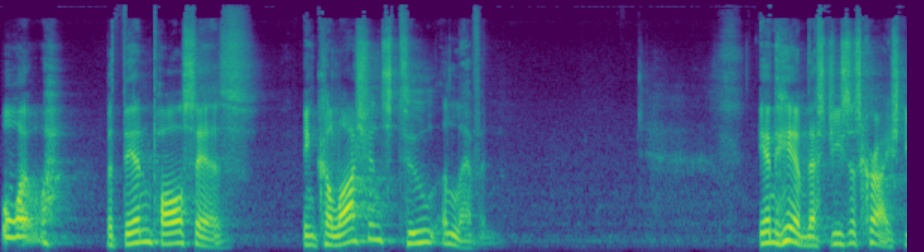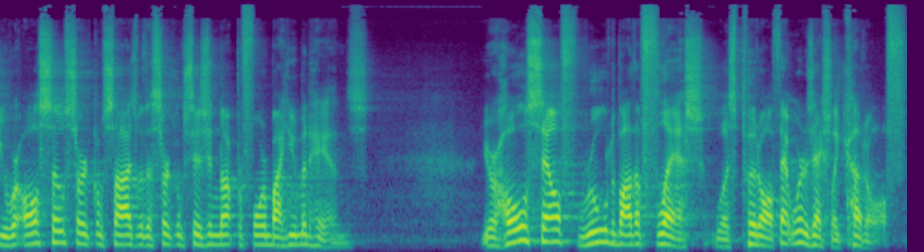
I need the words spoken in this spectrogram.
Well, but then Paul says in Colossians 2:11, in him, that's Jesus Christ, you were also circumcised with a circumcision not performed by human hands. Your whole self, ruled by the flesh, was put off. That word is actually cut off.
